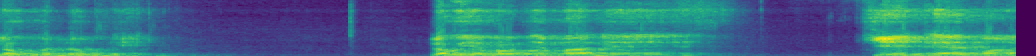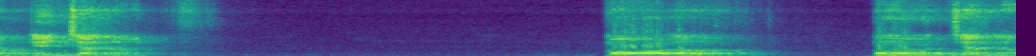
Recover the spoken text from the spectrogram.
လုံးမလုံးနဲ့လုံးရင်ဘာဖြစ်မှာလဲရင်ထဲမှာတင်းကြပ်တာမောလာမောကြပ်တာ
